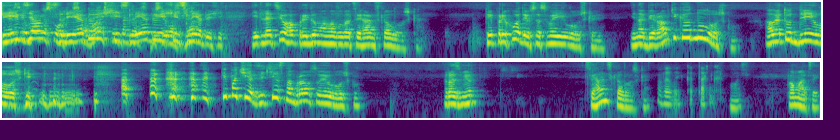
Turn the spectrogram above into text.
ти взяв слідуючий, слідуючий, слідуючий. І для цього придумана була циганська ложка. Ти приходив зі своєю ложкою і набирав тільки одну ложку. Але тут дві ложки. Ти по черзі чесно брав свою ложку. Розмір. Циганська ложка. Велика, так. Ось. Помацай.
